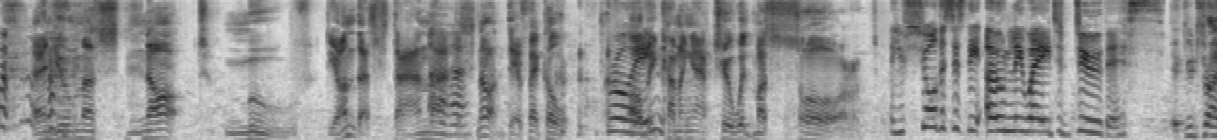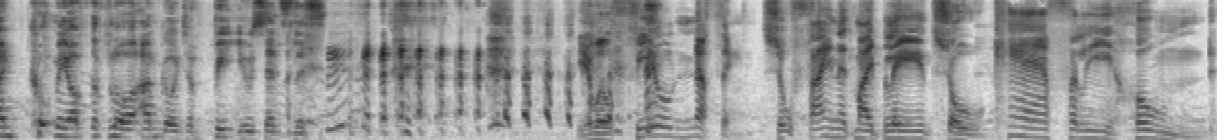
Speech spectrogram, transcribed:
you, and you must not move. Do you understand that? Uh-huh. It's not difficult. I'll be coming at you with my sword. are you sure this is the only way to do this? If you try and cut me off the floor, I'm going to beat you senseless. You will feel nothing. So fine is my blade, so carefully honed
